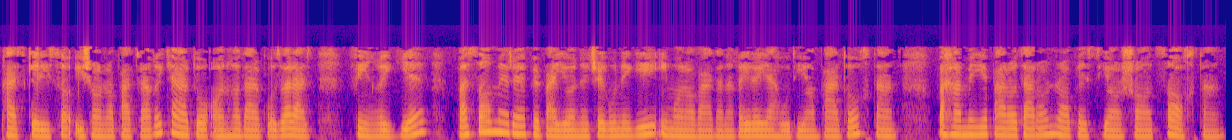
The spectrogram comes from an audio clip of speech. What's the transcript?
پس کلیسا ایشان را بدرقه کرد و آنها در گذر از فینقیه و سامره به بیان چگونگی ایمان آوردن غیر یهودیان پرداختند و همه برادران را بسیار شاد ساختند.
